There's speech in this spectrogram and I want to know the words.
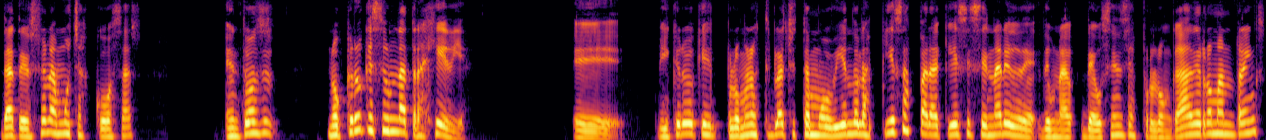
de atención a muchas cosas. Entonces, no creo que sea una tragedia. Eh, y creo que por lo menos Triple H está moviendo las piezas para que ese escenario de, de, una, de ausencias prolongadas de Roman Reigns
